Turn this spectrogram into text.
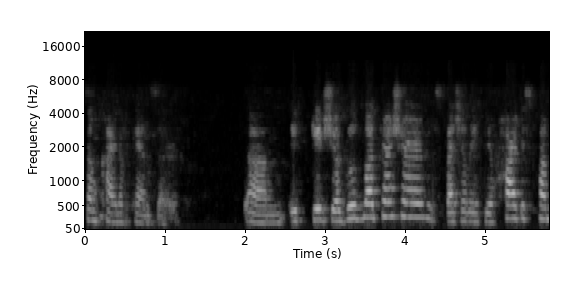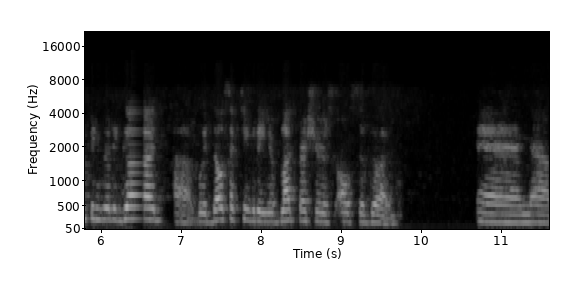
some kind of cancer. Um, it gives you a good blood pressure especially if your heart is pumping really good. Uh, with those activity your blood pressure is also good. And uh,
